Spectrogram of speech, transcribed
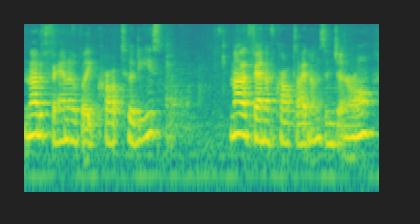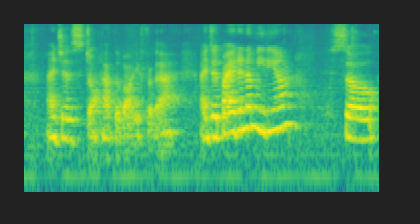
I'm not a fan of like cropped hoodies. I'm not a fan of cropped items in general. I just don't have the body for that. I did buy it in a medium. So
